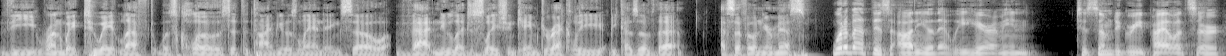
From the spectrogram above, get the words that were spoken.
the runway 28 left was closed at the time he was landing. So that new legislation came directly because of the SFO near miss. What about this audio that we hear? I mean, to some degree, pilots are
